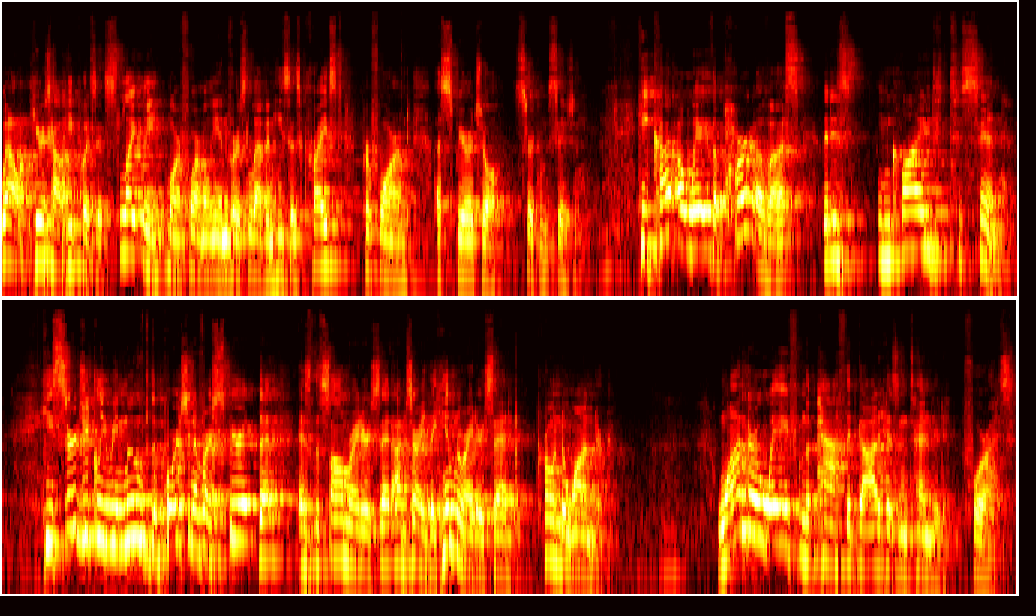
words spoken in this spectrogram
Well, here's how he puts it, slightly more formally in verse 11. He says, Christ performed a spiritual circumcision. He cut away the part of us that is inclined to sin. He surgically removed the portion of our spirit that, as the psalm writer said, I'm sorry, the hymn writer said, prone to wander. Wander away from the path that God has intended for us.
